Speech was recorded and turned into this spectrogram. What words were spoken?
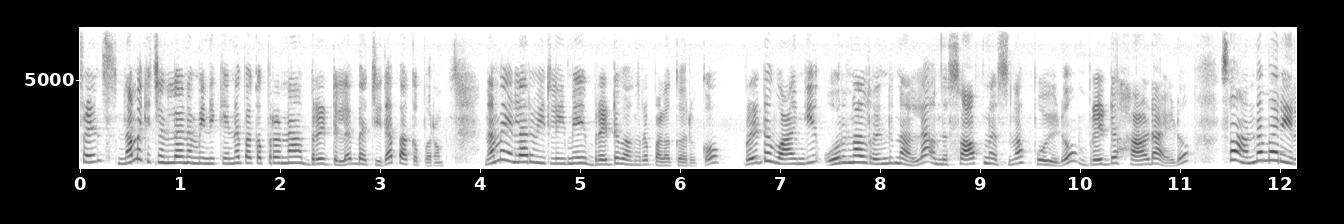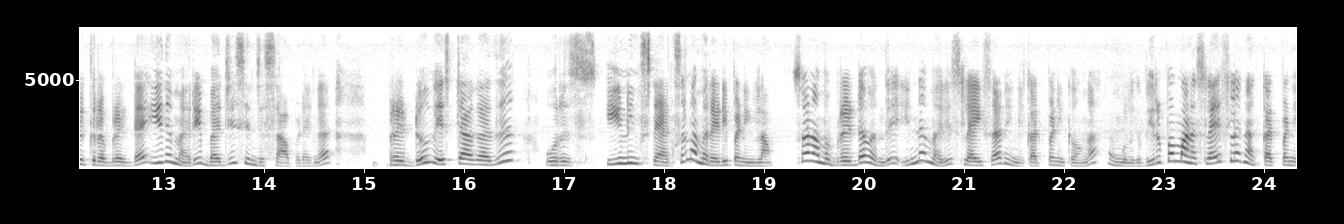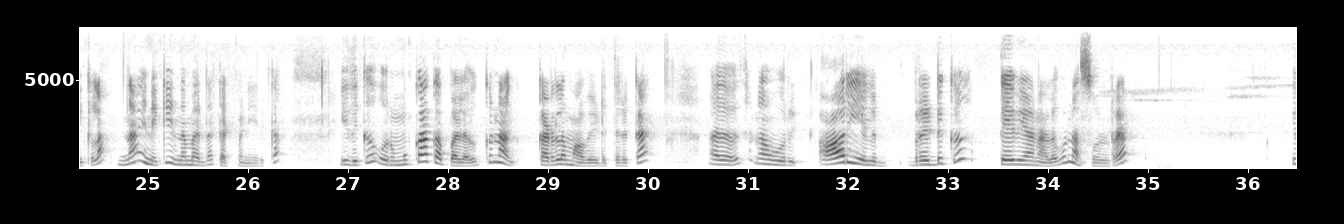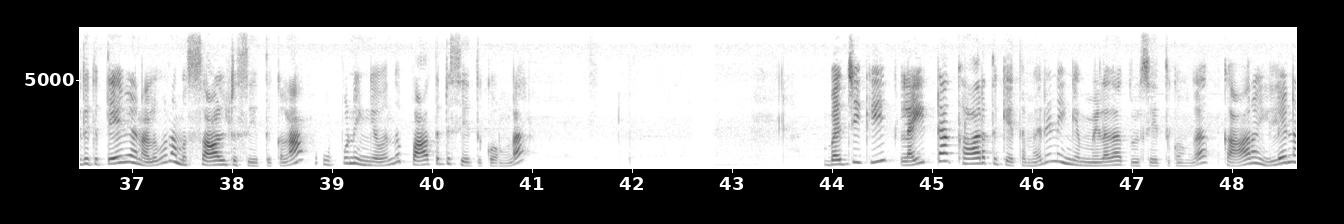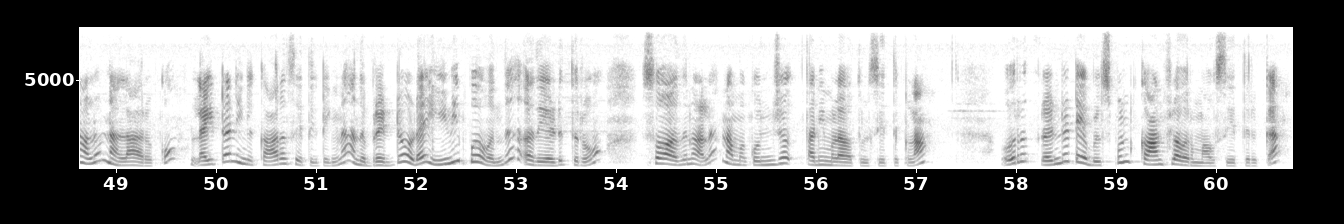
Friends நம்ம கிச்சனில் நம்ம இன்றைக்கி என்ன பார்க்க போகிறோம்னா ப்ரெட்டில் பஜ்ஜி தான் பார்க்க போகிறோம் நம்ம எல்லார் வீட்லேயுமே ப்ரெட்டு வாங்குகிற பழக்கம் இருக்கும் ப்ரெட்டு வாங்கி ஒரு நாள் ரெண்டு நாளில் அந்த சாஃப்ட்னஸ்லாம் போயிடும் ப்ரெட்டு ஹார்டாகிடும் ஸோ அந்த மாதிரி இருக்கிற ப்ரெட்டை இது மாதிரி பஜ்ஜி செஞ்சு சாப்பிடுங்க. ப்ரெட்டும் வேஸ்ட் ஆகாது. ஒரு ஈவினிங் ஸ்நாக்ஸும் நம்ம ரெடி பண்ணிடலாம். ஸோ நம்ம ப்ரெட்டை வந்து இந்த மாதிரி ஸ்லைஸாக நீங்கள் கட் பண்ணிக்கோங்க. உங்களுக்கு விருப்பமான ஸ்லைஸில் நான் கட் பண்ணிக்கலாம். நான் இன்றைக்கி இந்த மாதிரி தான் கட் பண்ணியிருக்கேன். இதுக்கு ஒரு முக்கால் கப் அளவுக்கு நான் கடலை மாவு எடுத்திருக்கேன். அதாவது நான் ஒரு ஆறு ஏழு ப்ரெட்டுக்கு தேவையான அளவு நான் சொல்கிறேன் இதுக்கு தேவையான அளவு நம்ம சால்ட்டு சேர்த்துக்கலாம். உப்பு நீங்கள் வந்து பார்த்துட்டு சேர்த்துக்கோங்க. பஜ்ஜிக்கு லைட்டாக காரத்துக்கு ஏற்ற மாதிரி நீங்கள் மிளகாத்தூள் சேர்த்துக்கோங்க. காரம் இல்லைனாலும் நல்லாயிருக்கும் லைட்டாக நீங்கள் காரம் சேர்த்துக்கிட்டிங்கன்னா அந்த ப்ரெட்டோட இனிப்பை வந்து அது எடுத்துரும். ஸோ அதனால் நம்ம கொஞ்சம் தனி மிளகாத்தூள் சேர்த்துக்கலாம். ஒரு ரெண்டு டேபிள் ஸ்பூன் கார்ன்ஃப்ளவர் மாவு சேர்த்துருக்கேன்.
